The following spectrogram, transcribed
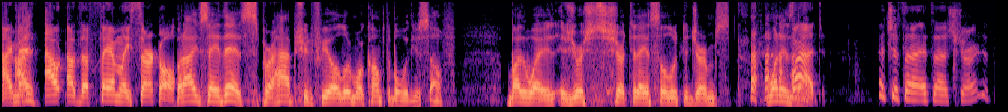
I meant out of the family circle. But I'd say this: perhaps you'd feel a little more comfortable with yourself. By the way, is your shirt today a salute to germs? What is that? It's just a it's a shirt. It's got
